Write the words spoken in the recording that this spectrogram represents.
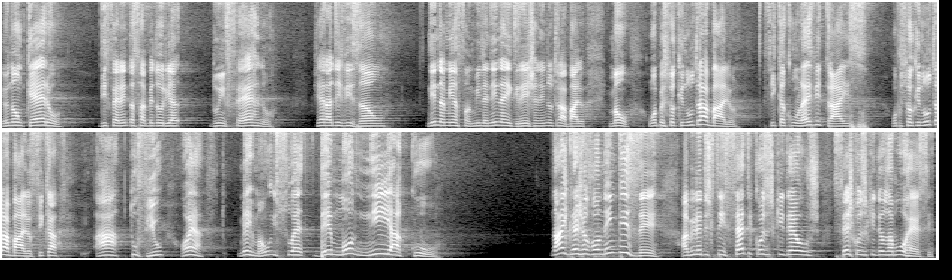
Eu não quero, diferente da sabedoria do inferno gerar divisão, nem na minha família, nem na igreja, nem no trabalho. Irmão, uma pessoa que no trabalho fica com leve trás, uma pessoa que no trabalho fica, ah, tu viu? Olha, meu irmão, isso é demoníaco. Na igreja eu vou nem dizer. A Bíblia diz que tem sete coisas que Deus, seis coisas que Deus aborrece.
